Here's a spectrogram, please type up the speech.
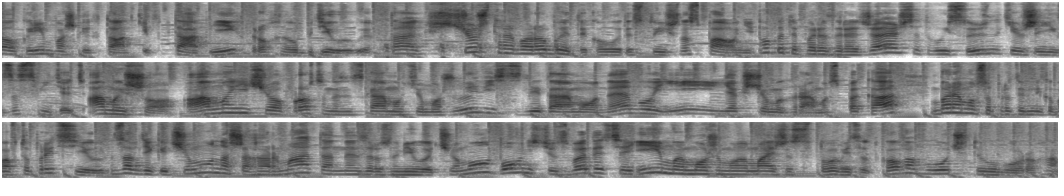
окрім важких танків. Так, їх трохи обділили. Так, що ж треба робити, коли ти стоїш на спауні? Поки ти перезаряджаєшся, твої союзники вже їх засвітять. А ми що? А ми нічого, просто натискаємо цю можливість, злітаємо у небо, і якщо ми граємо з ПК, беремо супротивника в автоприціл, завдяки чому наша гармата, незрозуміло чому, повністю зведеться, і ми можемо майже 100% влучити у ворога.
